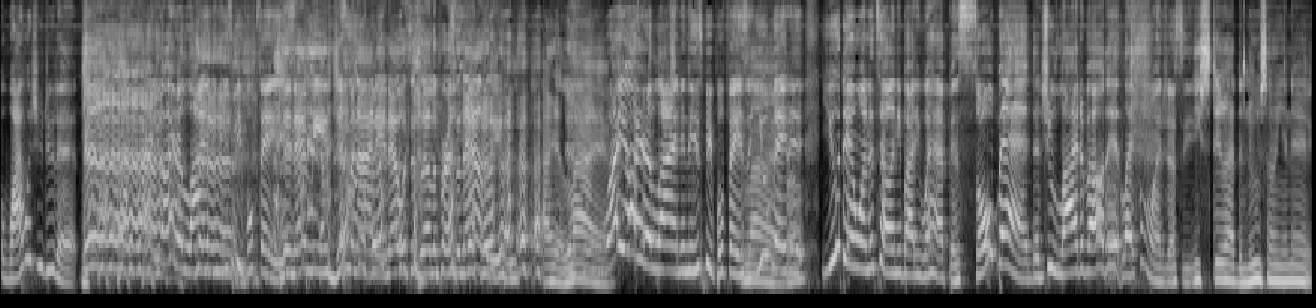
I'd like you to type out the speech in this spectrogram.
why would you do that? why are you out here lying in these people's face? Then that means Gemini. and that was his other personality. I hear lying. Why are you out here lying in these people's face? And you made bro. it. You didn't want to tell anybody what happened so bad that you lied about it. Like, come on, Jesse. You still had the noose on your neck.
